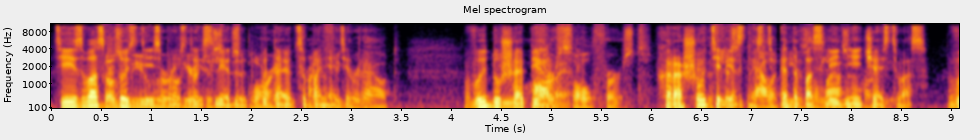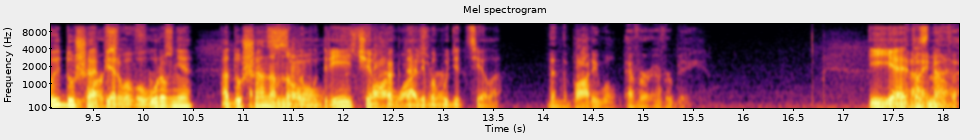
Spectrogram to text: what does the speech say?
те из вас, кто здесь просто исследуют, пытаются понять это. Вы душа первая. Хорошо, телесность — это последняя часть вас. Вы душа первого уровня, а душа намного мудрее, чем когда-либо будет тело. И я это знаю.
